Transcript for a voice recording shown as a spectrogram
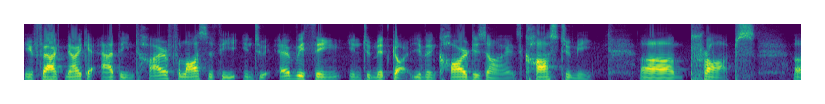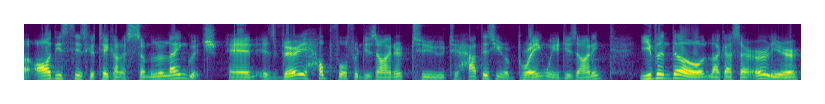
In fact, now you can add the entire philosophy into everything into Midgar, even car designs, costuming, um, props, uh, all these things could take on a similar language, and it's very helpful for designer to to have this in your brain when you're designing. Even though, like I said earlier,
